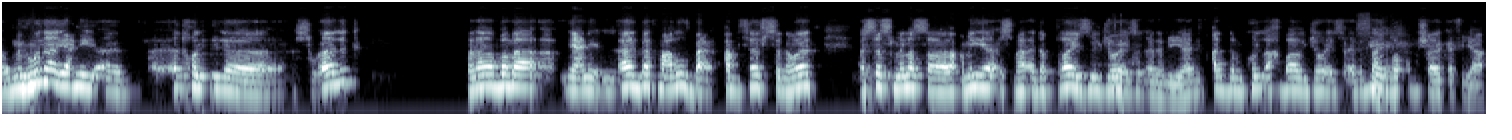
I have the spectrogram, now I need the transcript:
ومن هنا يعني أدخل إلى سؤالك. أنا ربما يعني الآن بات معروف قبل ثلاث سنوات اسست منصة رقمية اسمها ادب برايز للجوائز الأدبية. هذه تقدم كل أخبار الجوائز الأدبية وتوقف المشاركه فيها.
